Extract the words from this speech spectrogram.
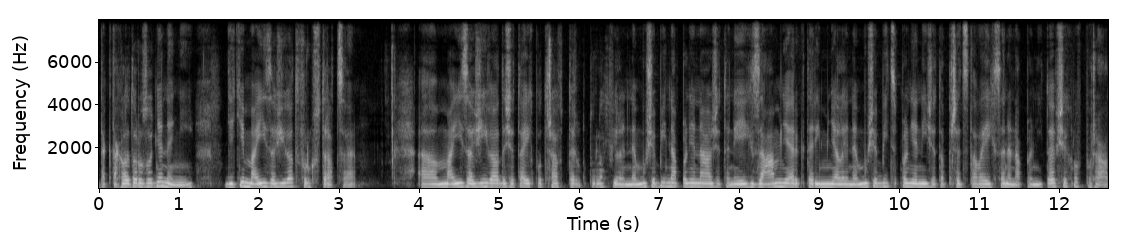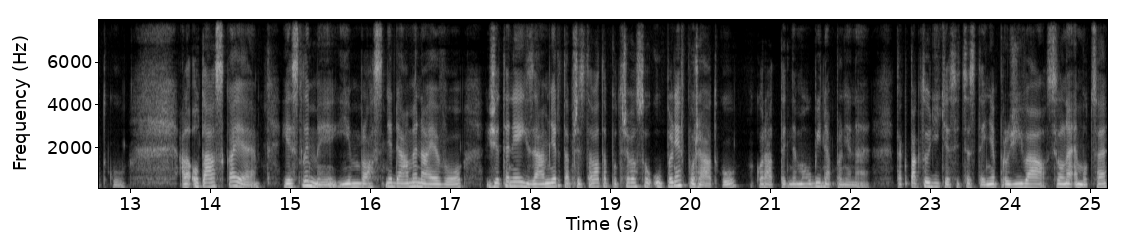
Tak takhle to rozhodně není. Děti mají zažívat frustrace, mají zažívat, že ta jejich potřeba v tuhle chvíli nemůže být naplněná, že ten jejich záměr, který měli, nemůže být splněný, že ta představa jich se nenaplní. To je všechno v pořádku. Ale otázka je, jestli my jim vlastně dáme najevo, že ten jejich záměr, ta představa, ta potřeba jsou úplně v pořádku, akorát teď nemohou být naplněné, tak pak to dítě sice stejně prožívá silné emoce,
